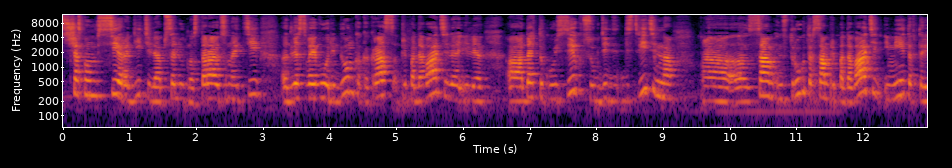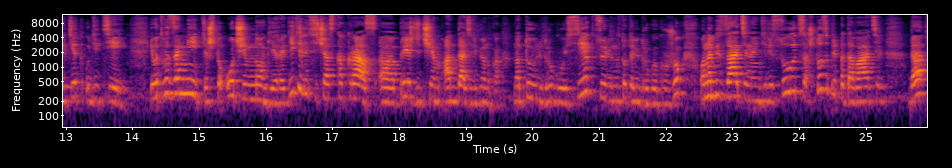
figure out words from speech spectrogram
сейчас, по-моему, все родители абсолютно стараются найти для своего ребенка как раз преподавателя или дать такую секцию, где действительно Э, сам инструктор, сам преподаватель имеет авторитет у детей. И вот вы заметите, что очень многие родители сейчас как раз, э, прежде чем отдать ребенка на ту или другую секцию или на тот или другой кружок, он обязательно интересуется, что за преподаватель, да,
